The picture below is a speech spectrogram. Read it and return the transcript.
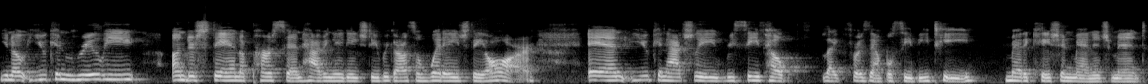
you know, you can really understand a person having ADHD, regardless of what age they are. And you can actually receive help, like, for example, CBT, medication management,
